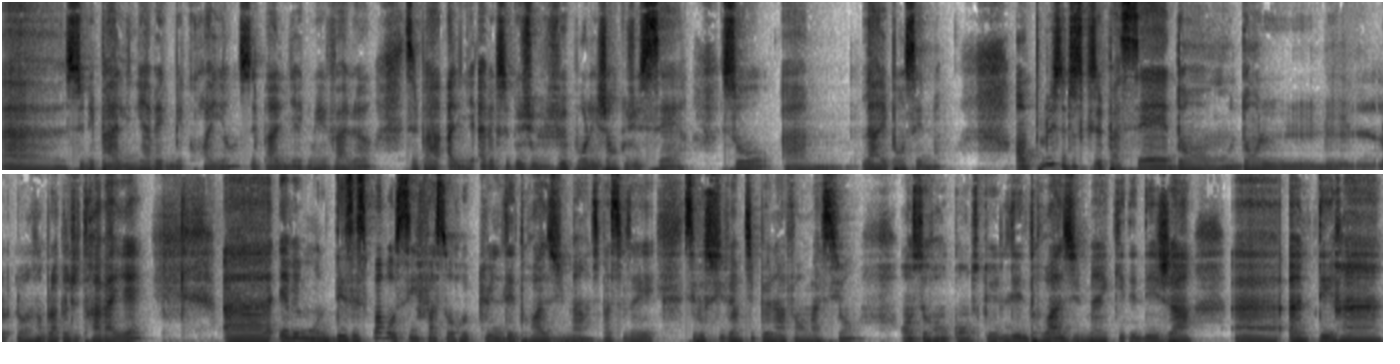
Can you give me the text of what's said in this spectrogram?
euh, ce n'est pas aligné avec mes croyances, ce n'est pas aligné avec mes valeurs, ce n'est pas aligné avec ce que je veux pour les gens que je sers. So um, la réponse est non. En plus de tout ce qui se passait dans, le, l'ensemble pour lequel je travaillais, euh, il y avait mon désespoir aussi face au recul des droits humains. Je sais pas si vous avez, si vous suivez un petit peu l'information, on se rend compte que les droits humains qui étaient déjà euh, un terrain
